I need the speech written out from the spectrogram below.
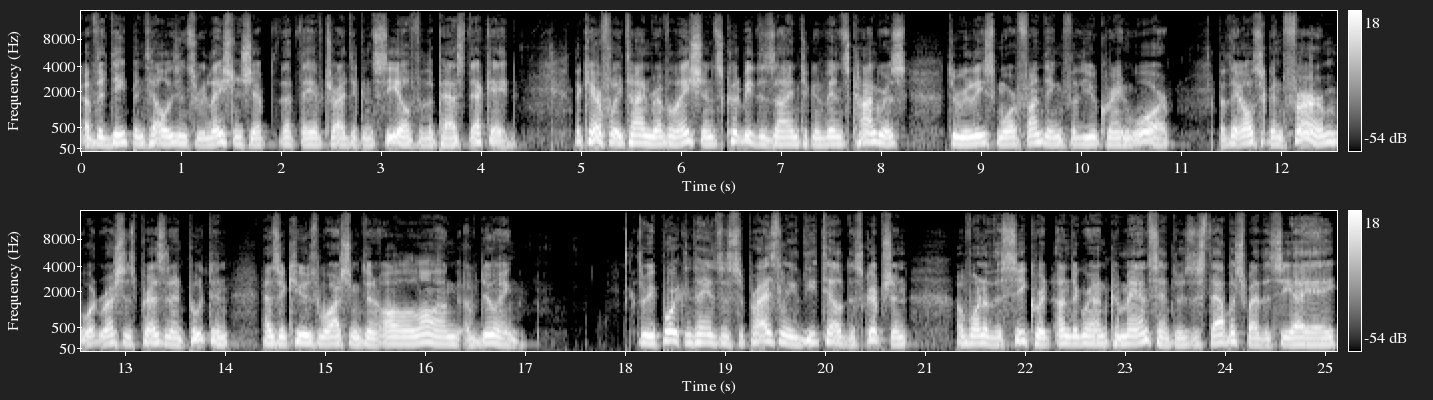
of the deep intelligence relationship that they have tried to conceal for the past decade. The carefully timed revelations could be designed to convince Congress to release more funding for the Ukraine war, but they also confirm what Russia's President Putin has accused Washington all along of doing. The report contains a surprisingly detailed description of one of the secret underground command centers established by the CIA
